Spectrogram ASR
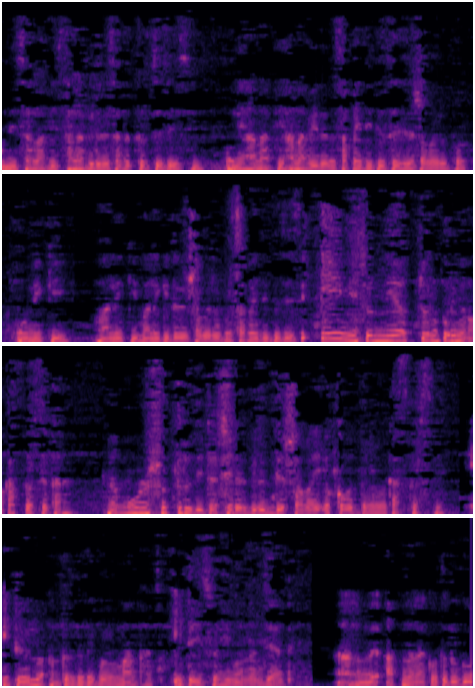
উনি সালাফি সালাফিরে সাবেদ করতে চাইছে। উনি হানাফি হানাফিদের চাপাই দিতে চাইছে সবার উপর। উনি কি? মালিকি মালিকিদের সবার উপর চাপাই দিতে চাইছে। এই মিশন নিয়ে চুল পরিমাণ কাজ করছে তারা। না, মূল শত্রু যেটা, সেটার বিরুদ্ধে সবাই ঐক্যবদ্ধ ভাবে কাজ করছে। এটা হলো আন্তর্জাতিক ভাবে মানহাজ। এটাই সহি মানহাজ জেহাদে। আপনারা কতটুকু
